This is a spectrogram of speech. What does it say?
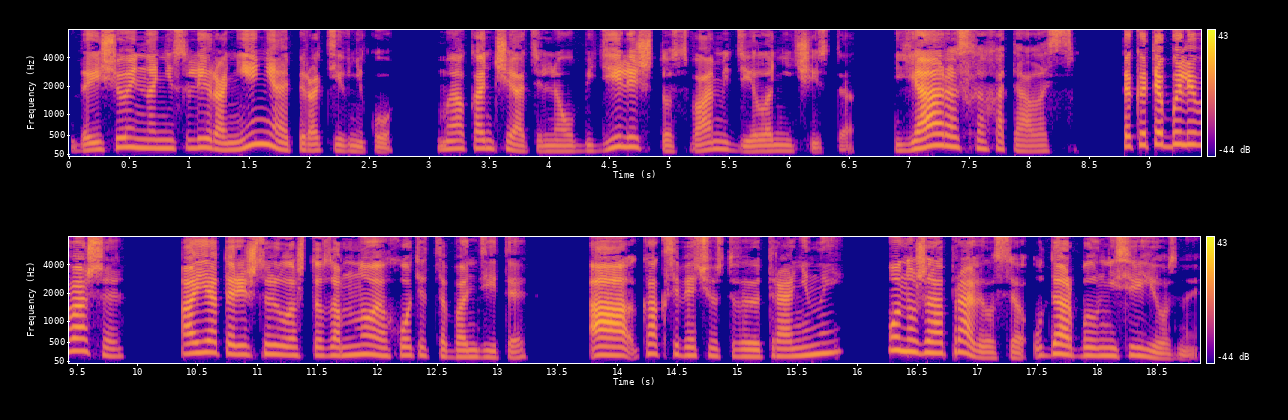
да еще и нанесли ранение оперативнику, мы окончательно убедились, что с вами дело нечисто. Я расхохоталась. Так это были ваши? А я-то решила, что за мной охотятся бандиты. А как себя чувствует раненый? Он уже оправился, удар был несерьезный.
